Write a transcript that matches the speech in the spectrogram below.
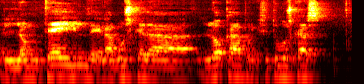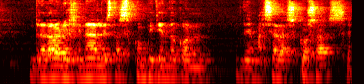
long tail, de la búsqueda loca, porque si tú buscas regalo original estás compitiendo con demasiadas cosas.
